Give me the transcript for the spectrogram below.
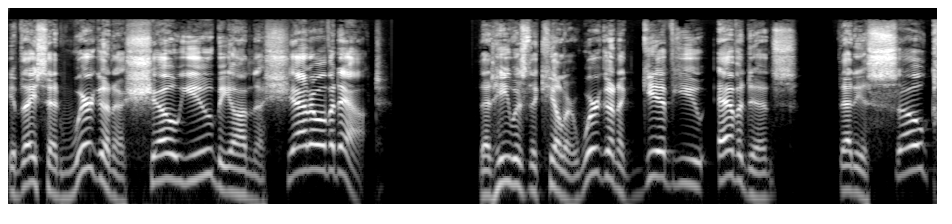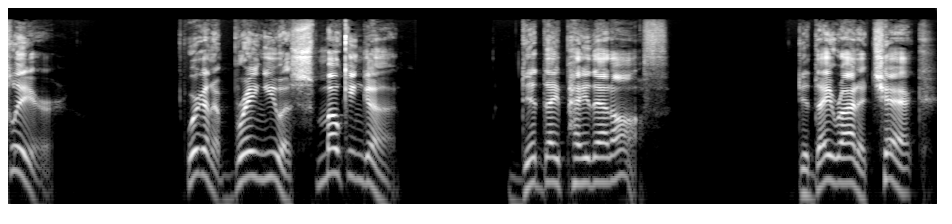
if they said, We're going to show you beyond the shadow of a doubt that he was the killer, we're going to give you evidence that is so clear, we're going to bring you a smoking gun. Did they pay that off? Did they write a check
